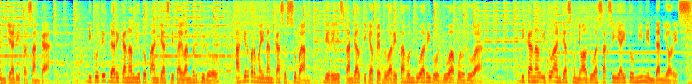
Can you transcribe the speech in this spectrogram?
menjadi tersangka. Dikutip dari kanal YouTube Anjas di Thailand berjudul, Akhir Permainan Kasus Subang, dirilis tanggal 3 Februari tahun 2022. Di kanal itu Anjas menyoal dua saksi yaitu Mimin dan Yoris.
